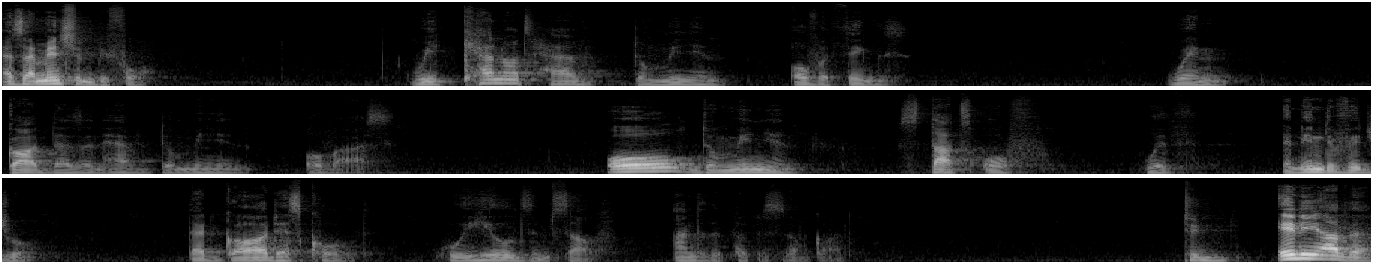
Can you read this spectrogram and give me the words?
As I mentioned before, we cannot have dominion over things when God doesn't have dominion over us. All dominion starts off with an individual that God has called who yields himself under the purposes of God. To any other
